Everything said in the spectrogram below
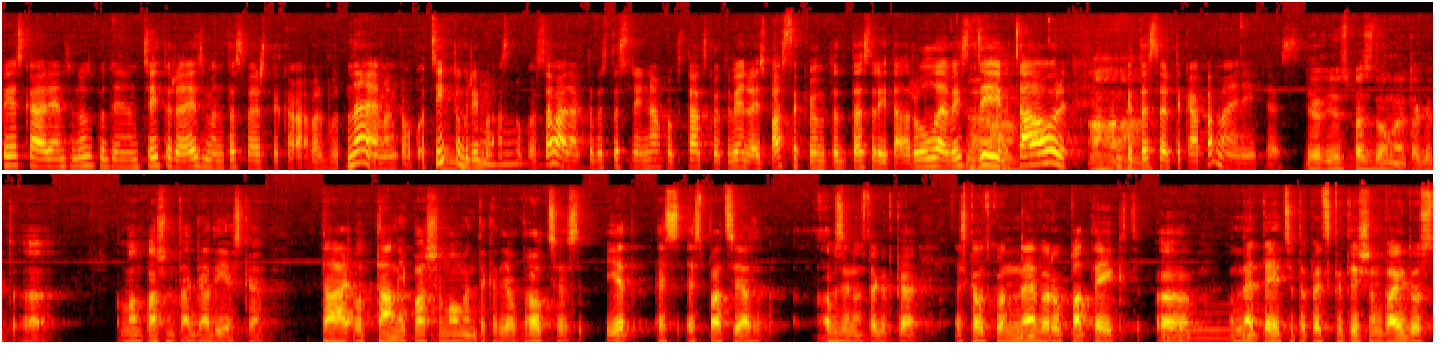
pieskāriens un uzbudina, un citu reizi man tas vairs tā kā varbūt nē, man kaut ko citu mm. gribās, kaut ko savādāk. Tāpēc tas arī nav kaut kas tāds, ko tu vienreiz pasaki, un tad tas arī tā rullē visu dzīvi cauri. Aha, un ka aha. tas var tā kā pamainīties. Jo, jo es pats domāju, tagad uh, man pašam tā gadījies, ka tā ir tā paša momenta, kad jau process iet. Es, es pats jā, apzinos, tagad, ka es kaut ko nevaru pateikt uh, un neteicu, tāpēc ka tiešām baidos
